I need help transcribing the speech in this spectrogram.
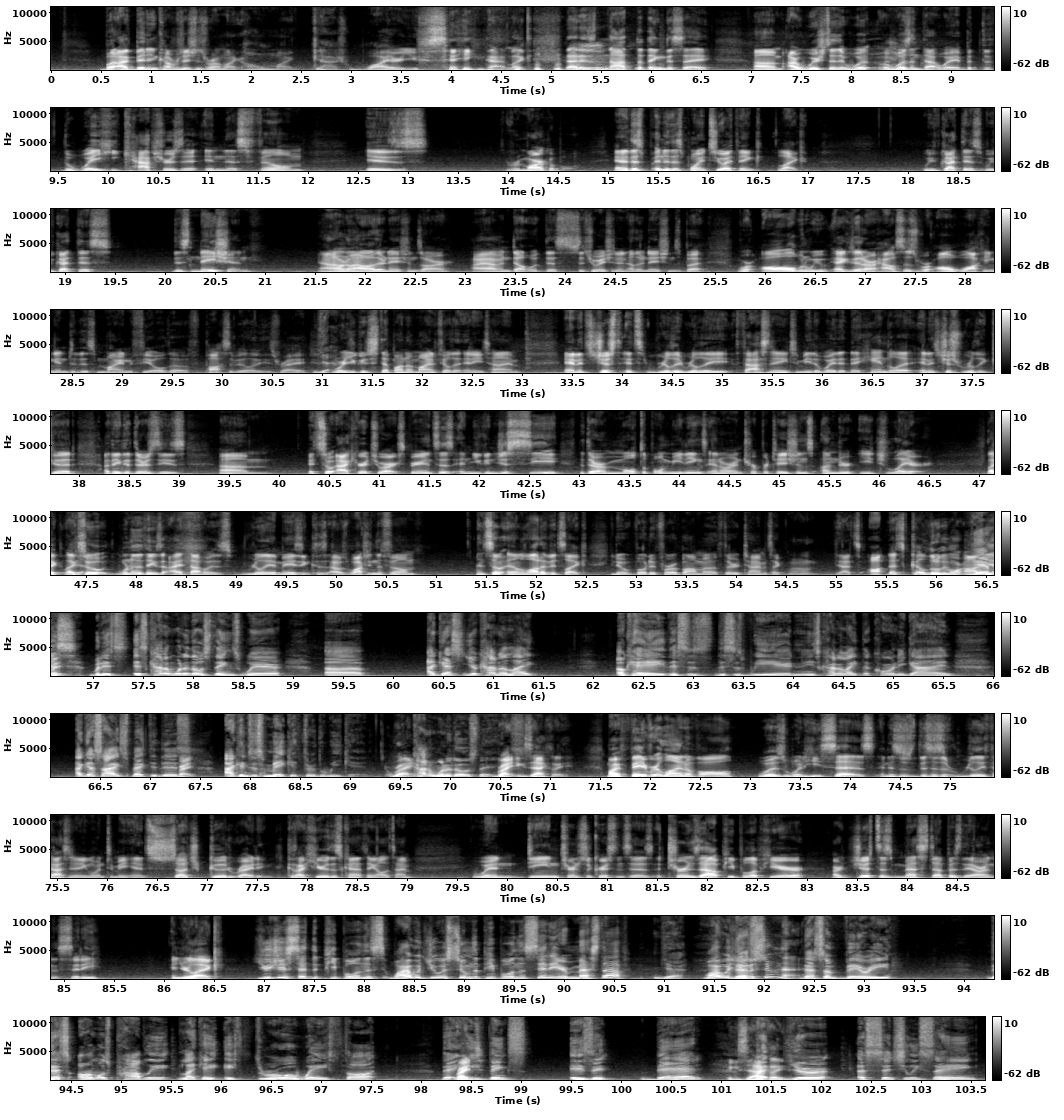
but I've been in conversations where I'm like, oh my gosh, why are you saying that? Like, that is not the thing to say. Um, I wish that it, w- it wasn't that way, but the, the way he captures it in this film is remarkable. And at this and at this point too, I think like we've got this we've got this this nation. And I don't know how other nations are. I haven't dealt with this situation in other nations, but we're all when we exit our houses, we're all walking into this minefield of possibilities, right? Yeah. Where you could step on a minefield at any time. And it's just it's really really fascinating to me the way that they handle it and it's just really good. I think that there's these um it's so accurate to our experiences and you can just see that there are multiple meanings and our interpretations under each layer like like Yeah. so one of the things that i thought was really amazing because i was watching the film and so and a lot of it's like you know voted for obama a third time it's like well that's that's a little bit more obvious Yeah, but but it's it's kind of one of those things where uh, I guess you're kind of like, okay, this is this is weird, and he's kind of like the corny guy, and I guess I expected this. Right. I can just make it through the weekend. Right. Kind of one of those things. Right, exactly. My favorite line of all was when he says, and this is this is a really fascinating one to me, and it's such good writing because I hear this kind of thing all the time. When Dean turns to Chris and says, "It turns out people up here are just as messed up as they are in the city," and you're like, you just said the people in this. Why would you assume the people in the city are messed up? Yeah. Why would you assume that? That's a very. That's almost probably like a, a throwaway thought that Right. he thinks isn't bad. Exactly. You're essentially saying,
